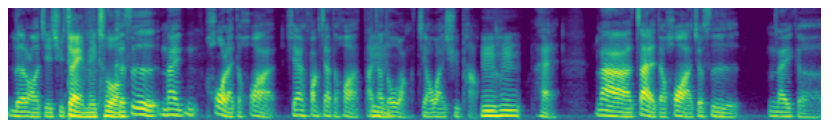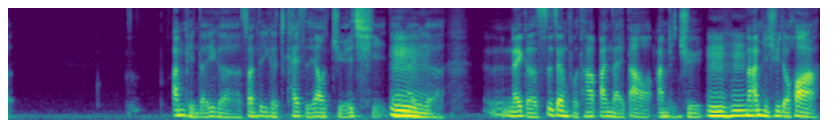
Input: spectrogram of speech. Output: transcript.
热闹的街区，对，没错。可是那后来的话，现在放假的话，大家都往郊外去跑。嗯哼，嗨，那再来的话就是那个安平的一个，算是一个开始要崛起的那个、嗯、那个市政府，他搬来到安平区。嗯哼，那安平区的话，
